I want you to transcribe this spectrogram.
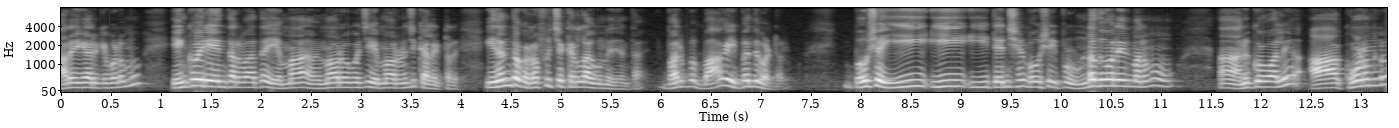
ఆర్ఐ గారికి ఇవ్వడము ఎంక్వైరీ అయిన తర్వాత ఎంఆ ఎంఆర్ఓకి వచ్చి ఎంఆర్ఓ నుంచి కలెక్టర్. ఇదంతా ఒక రఫ్ చక్కెరలాగా ఉన్నది అంతా. బర్బ బాగా ఇబ్బంది పడ్డారు. బహుశా ఈ ఈ ఈ టెన్షన్ బహుశా ఇప్పుడు ఉండదు అనేది మనము అనుకోవాలి. ఆ కోణంలో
